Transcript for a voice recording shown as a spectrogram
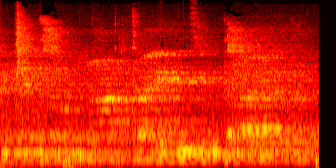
Thank you.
